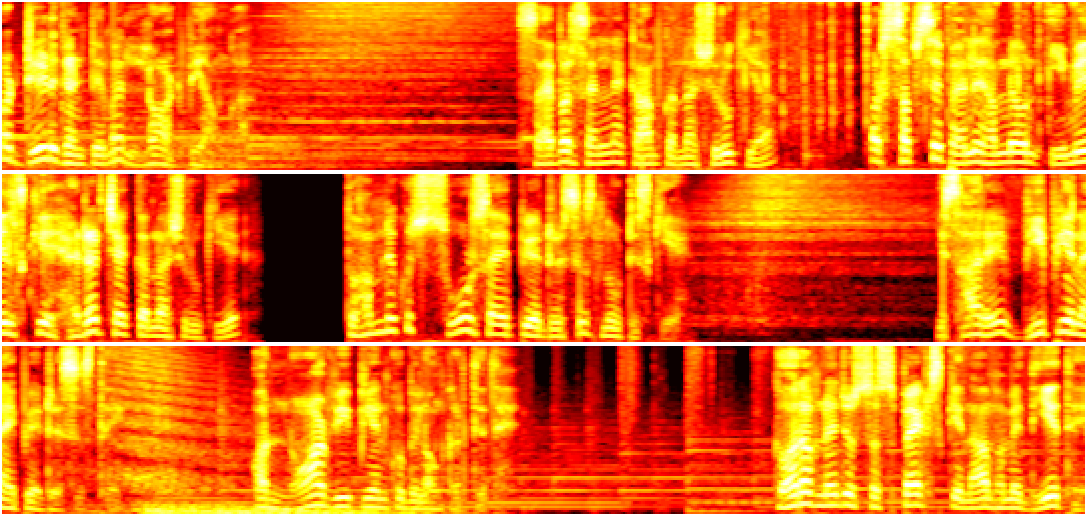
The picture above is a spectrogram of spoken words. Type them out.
और डेढ़ घंटे में लौट भी आऊँगा। साइबर सेल ने काम करना शुरू किया और सबसे पहले हमने उन ईमेल्स के हेडर चेक करना शुरू किए तो हमने कुछ सोर्स आईपी एड्रेसेस नोटिस किए। ये सारे वीपीएन आईपी एड्रेसेस थे और नॉर्ड वीपीएन को बिलोंग करते थे। गौरव ने जो सस्पेक्ट्स के नाम हमें दिए थे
